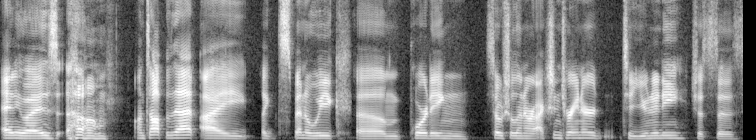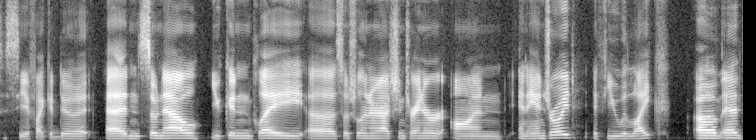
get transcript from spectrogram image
Anyways, um, on top of that, I like spent a week um, porting social interaction trainer to Unity just to see if I could do it. And so now you can play social interaction trainer on an Android if you would like. Um, and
